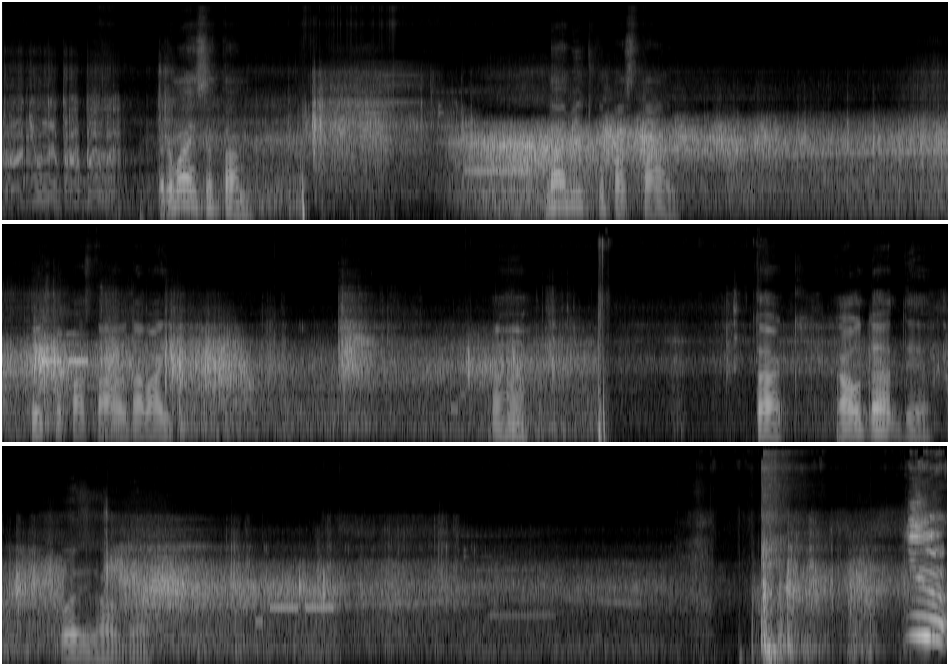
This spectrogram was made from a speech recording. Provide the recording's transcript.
Броню не пробили. Тримайся там. На мітку поставив. Мітку поставив, давай. Ага. Так, гауда де? Ось гауда. Ні!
